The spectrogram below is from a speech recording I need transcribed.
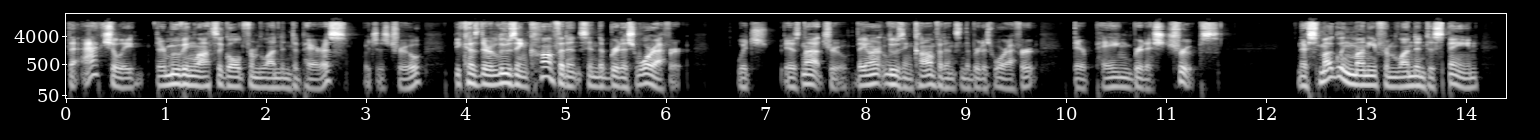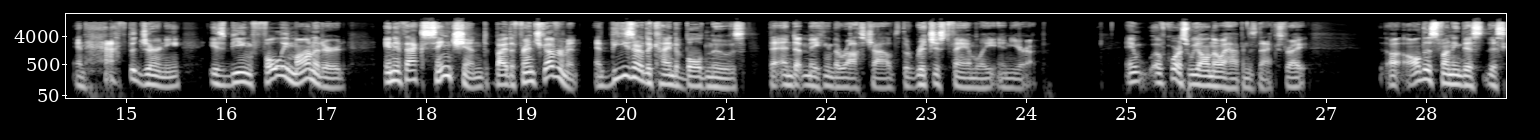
that actually they're moving lots of gold from London to Paris, which is true, because they're losing confidence in the British war effort, which is not true. They aren't losing confidence in the British war effort, they're paying British troops. And they're smuggling money from London to Spain, and half the journey is being fully monitored and, in fact, sanctioned by the French government. And these are the kind of bold moves that end up making the Rothschilds the richest family in Europe. And of course, we all know what happens next, right? Uh, all this funding, this this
